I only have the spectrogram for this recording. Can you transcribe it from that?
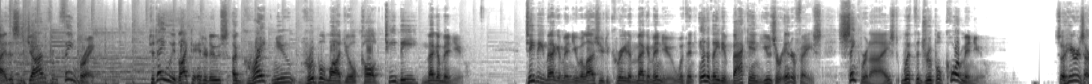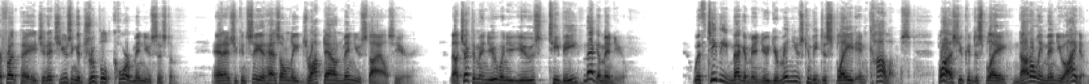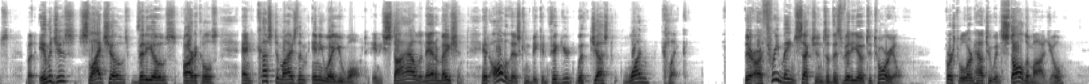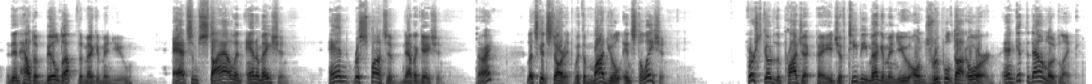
Hi, this is John from ThemeBrain. Today we'd like to introduce a great new Drupal module called TB Mega Menu. TB Mega Menu allows you to create a mega menu with an innovative back-end user interface synchronized with the Drupal core menu. So here's our front page and it's using a Drupal core menu system. And as you can see, it has only drop-down menu styles here. Now check the menu when you use TB Mega Menu. With TB Mega Menu, your menus can be displayed in columns. Plus, you can display not only menu items, but images, slideshows, videos, articles, and customize them any way you want, any style and animation. And all of this can be configured with just one click. There are three main sections of this video tutorial. First, we'll learn how to install the module, and then how to build up the mega menu, add some style and animation, and responsive navigation. All right, let's get started with the module installation. First, go to the project page of TB Mega Menu on Drupal.org and get the download link.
